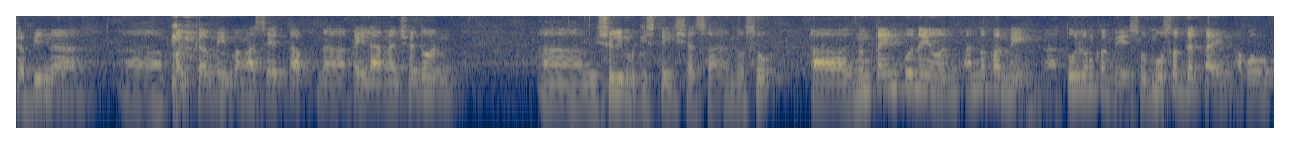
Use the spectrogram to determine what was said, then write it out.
gabi na, ah, pagka may mga setup na kailangan siya doon, ah, usually mag-stay siya sa ano. So, ah, nung time po na yon ano kami, ah, tulong kami. So, most of the time, ako,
